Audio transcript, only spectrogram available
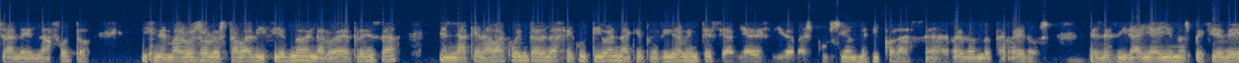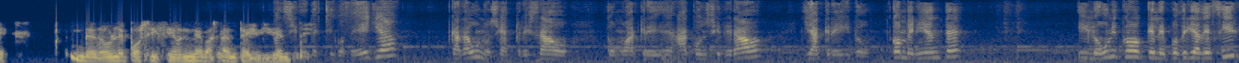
sale en la foto. Y sin embargo eso lo estaba diciendo en la rueda de prensa en la que daba cuenta de la ejecutiva en la que precisamente se había decidido la expulsión de Nicolás Redondo Terreros. Es decir, ahí hay una especie de, de doble posición bastante evidente. de ella, cada uno se ha expresado como ha, ha considerado y ha creído conveniente. Y lo único que le podría decir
